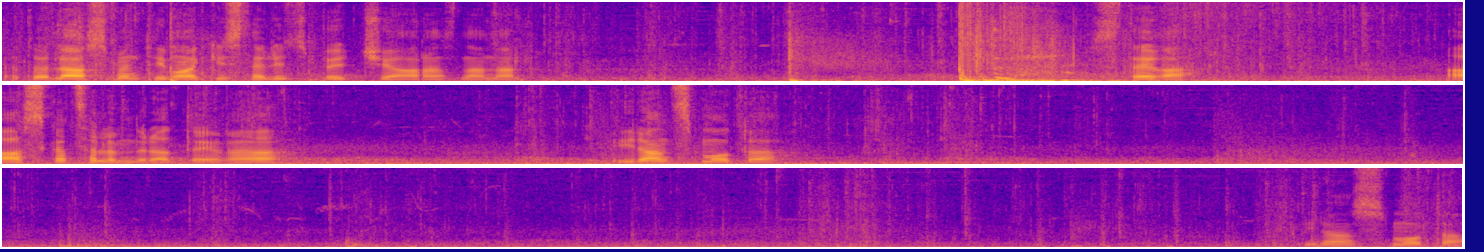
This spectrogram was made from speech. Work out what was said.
Հետո էլ ասում են թիմակիցներից պետք չի առանձնանալ։ Ստեղա։ Հասկացել եմ դրա տեղը, հա։ Իրանց մոտ Իրանց մոտ է։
